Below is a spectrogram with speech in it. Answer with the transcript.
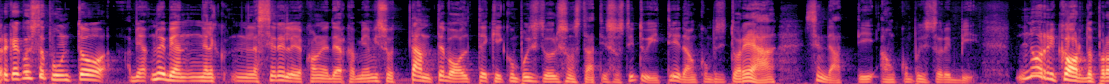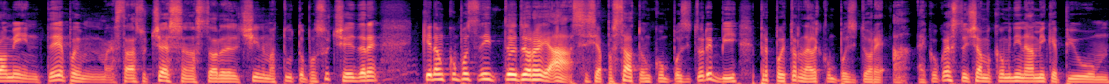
perché a questo punto abbiamo, noi abbiamo, nelle, nella serie delle colonne d'Erco abbiamo visto tante volte che i compositori sono stati sostituiti da un compositore A si è andati a un compositore B. Non ricordo però a mente, poi sarà successo nella storia del cinema, tutto può succedere, che da un compositore A si sia passato a un compositore B per poi tornare al compositore A. Ecco, questo diciamo come dinamica è più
